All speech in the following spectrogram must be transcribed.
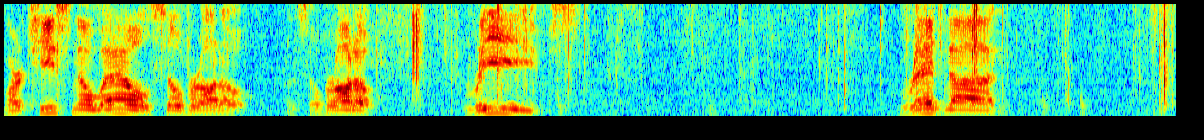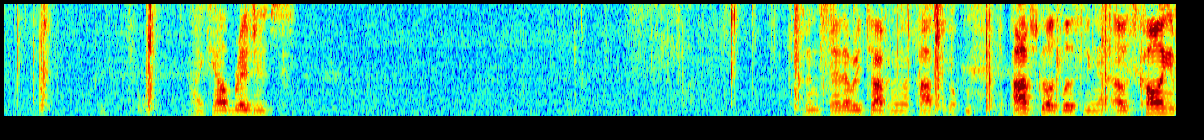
Marquise Noel, Silverado. For the Silver Auto. Reeves. Rednon. Mikal Bridges. I didn't say that. Are you talking about, Popsicle? Yeah, Popsicle is listening. I was calling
